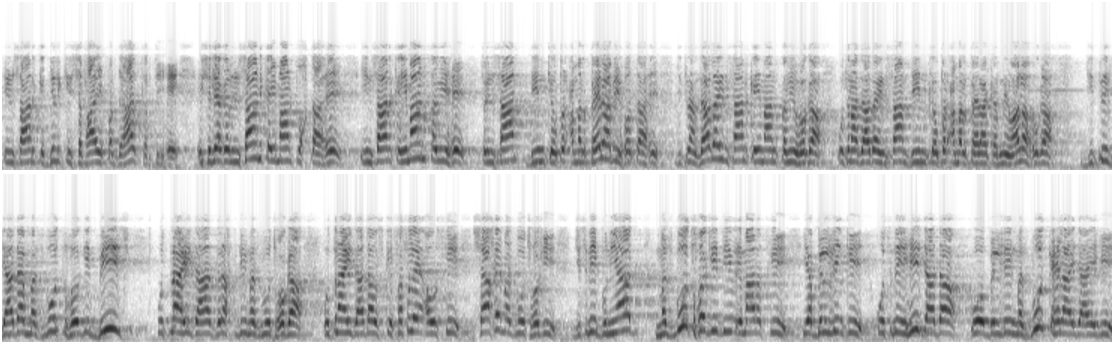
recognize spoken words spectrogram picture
انسان کے دل کی صفائی پر دیہات کرتی ہے۔ اس لیے اگر انسان کا ایمان پختہ ہے، انسان کا ایمان قوی ہے، تو انسان دین کے اوپر عمل پیرا بھی ہوتا ہے۔ جتنا زیادہ انسان کا ایمان قوی ہوگا، اتنا زیادہ انسان دین کے اوپر عمل پیرا کرنے والا ہوگا۔ جتنی زیادہ مضبوط ہوگی بیج، اتنا ہی زیادہ درخت بھی مضبوط ہوگا۔ اتنا ہی زیادہ اس کی فصلیں اور اس کی شاخیں مضبوط ہوگی۔ جتنی بنیاد مضبوط ہوگی عمارت کی یا بلڈنگ کی، اتنی ہی زیادہ وہ بلڈنگ مضبوط کہلائی جائے گی۔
